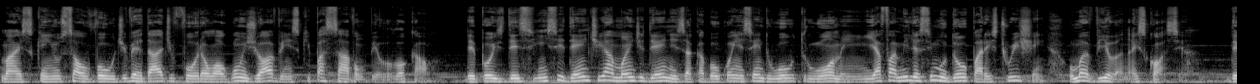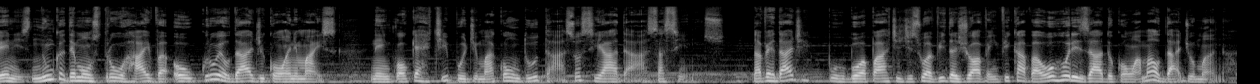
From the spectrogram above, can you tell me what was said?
Mas quem o salvou de verdade foram alguns jovens que passavam pelo local. Depois desse incidente, a mãe de Dennis acabou conhecendo outro homem e a família se mudou para Streatham, uma vila na Escócia. Dennis nunca demonstrou raiva ou crueldade com animais, nem qualquer tipo de má conduta associada a assassinos. Na verdade, por boa parte de sua vida jovem ficava horrorizado com a maldade humana.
